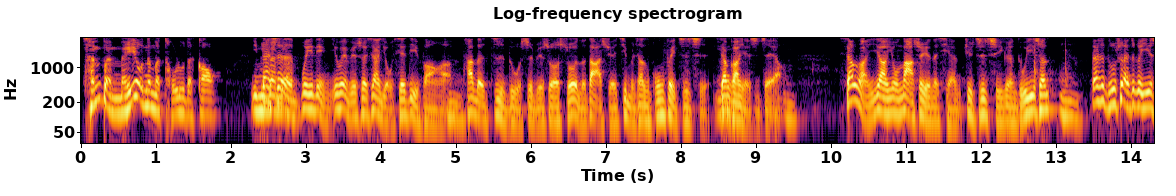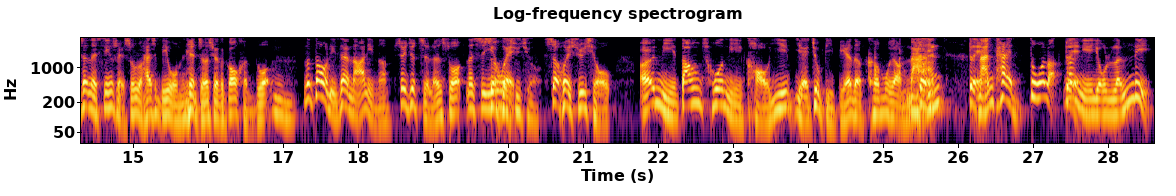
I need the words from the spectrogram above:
成本没有那么投入的高，你明白但是不一定，因为比如说像有些地方啊，它的制度是，比如说所有的大学基本上是公费支持，香港也是这样，香港一样用纳税人的钱去支持一个人读医生，嗯，但是读出来这个医生的薪水收入还是比我们念哲学的高很多，嗯，那道理在哪里呢？所以就只能说那是因为需求，社会需求，而你当初你考医也就比别的科目要难，对，难太多了，那你有能力。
